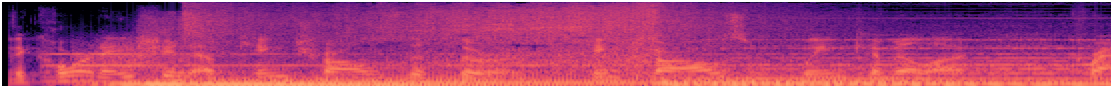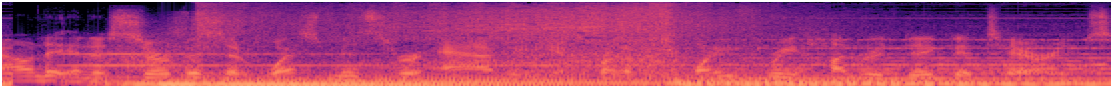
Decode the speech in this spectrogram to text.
The coronation of King Charles III. King Charles and Queen Camilla crowned in a service at Westminster Abbey in front of 2,300 dignitaries.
